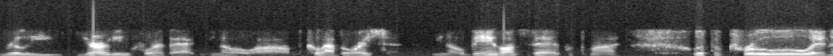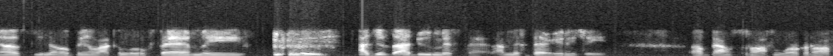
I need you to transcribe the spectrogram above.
really yearning for that, you know, um, collaboration. You know, being on set with my with the crew and us, you know, being like a little family. I just I do miss that. I miss that energy of bouncing off and working off,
